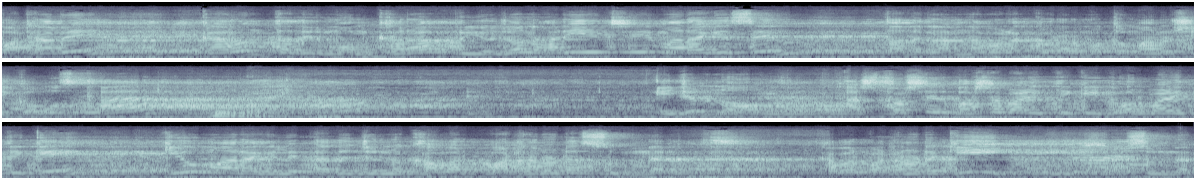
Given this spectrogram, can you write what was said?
পাঠাবে। কারণ তাদের মন খারাপ, প্রিয়জন হারিয়েছে, মারা গেছেন। তাদের রান্না বাড়া করার মতো মানসিক অবস্থা এই জন্য আশপাশের বাসা বাড়ি থেকে ঘর বাড়ি থেকে কেউ মারা গেলে তাদের জন্য খাবার পাঠানোটা সুন্নাত। খাবার পাঠানোটা কি? সুন্নাত।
